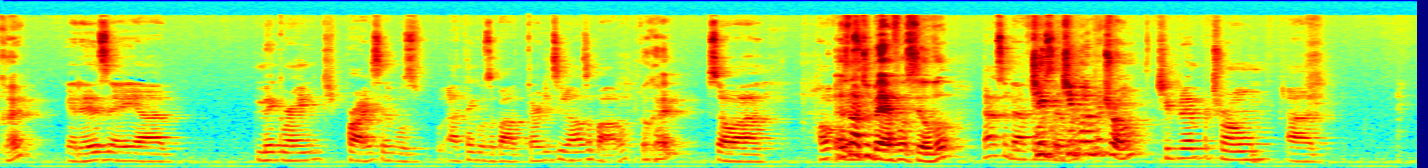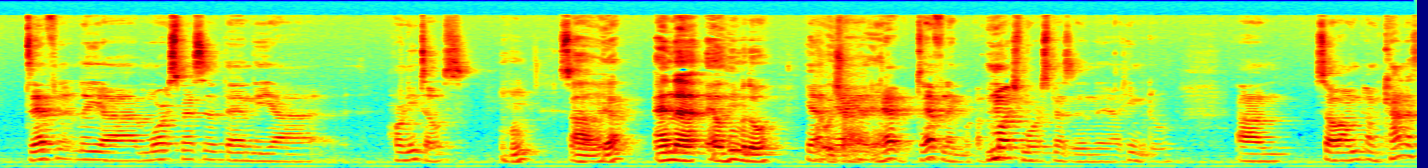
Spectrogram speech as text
Okay. It is a uh, mid-range price. It was, I think, it was about thirty-two dollars a bottle. Okay. So, uh, hope That's not too bad for silver. not so bad. For Cheaper, silver. cheaper than Patron. cheaper than Patron. Uh, definitely uh, more expensive than the uh, Hornitos. Mm-hmm. So Uh, yeah. And the El Jimador. yeah, yeah, yeah, yeah. de- definitely much more expensive than the uh, Jimador. Um, so I'm I'm kind of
